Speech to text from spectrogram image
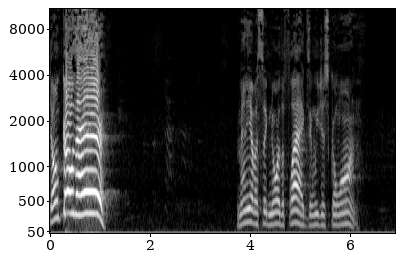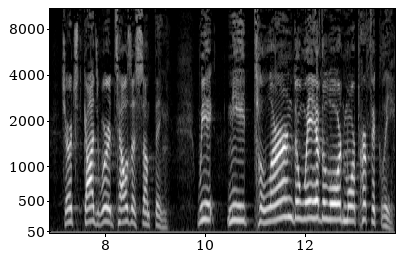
Don't go there. Many of us ignore the flags and we just go on. Church, God's word tells us something. We need to learn the way of the Lord more perfectly.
